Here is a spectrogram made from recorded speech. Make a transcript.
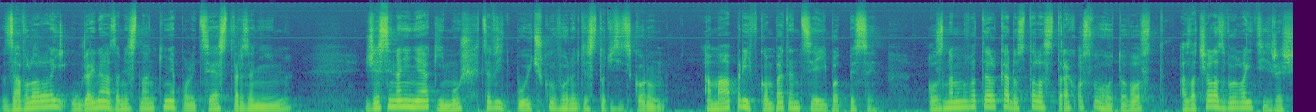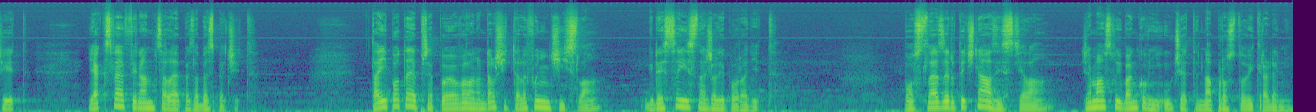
Zavolala jí údajná zaměstnankyně policie s tvrzením, že si na ní nějaký muž chce vzít půjčku v hodnotě 100 000 korun a má prý v kompetenci její podpisy. Oznamovatelka dostala strach o svou hotovost a začala zvolající řešit, jak své finance lépe zabezpečit. Ta ji poté přepojovala na další telefonní čísla, kde se ji snažili poradit. Posléze dotyčná zjistila, že má svůj bankovní účet naprosto vykradený.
